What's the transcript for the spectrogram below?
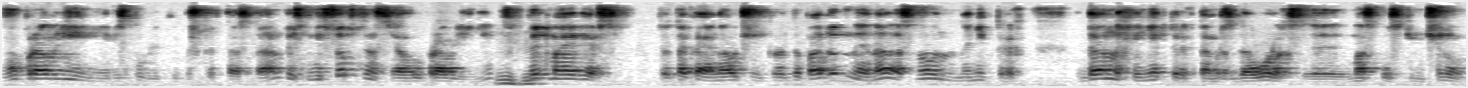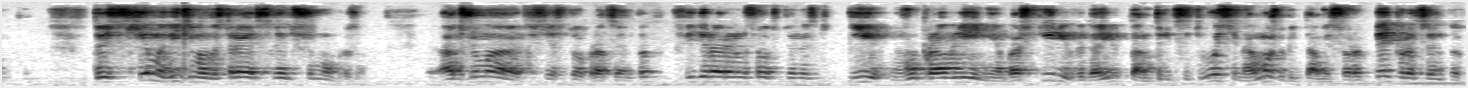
в управлении Республики Башкортостан, то есть не в собственности, а в управлении. Mm-hmm. Но это моя версия. Это такая, она очень правдоподобная, она основана на некоторых данных и некоторых там разговорах с э, московскими чиновниками. То есть схема, видимо, выстраивается следующим образом. Отжимают все 100% федеральную собственность и в управление Башкирии выдают там 38, а может быть там и 45%. То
